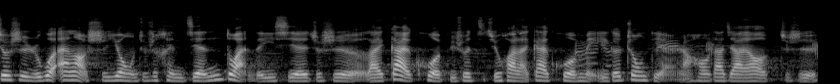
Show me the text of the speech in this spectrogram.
就是如果安老师用就是很简短的一些就是来概括，比如说几句话来概括每一个重点，然后大家要就是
